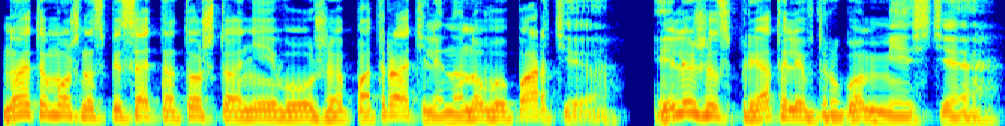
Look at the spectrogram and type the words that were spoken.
но это можно списать на то, что они его уже потратили на новую партию или же спрятали в другом месте.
